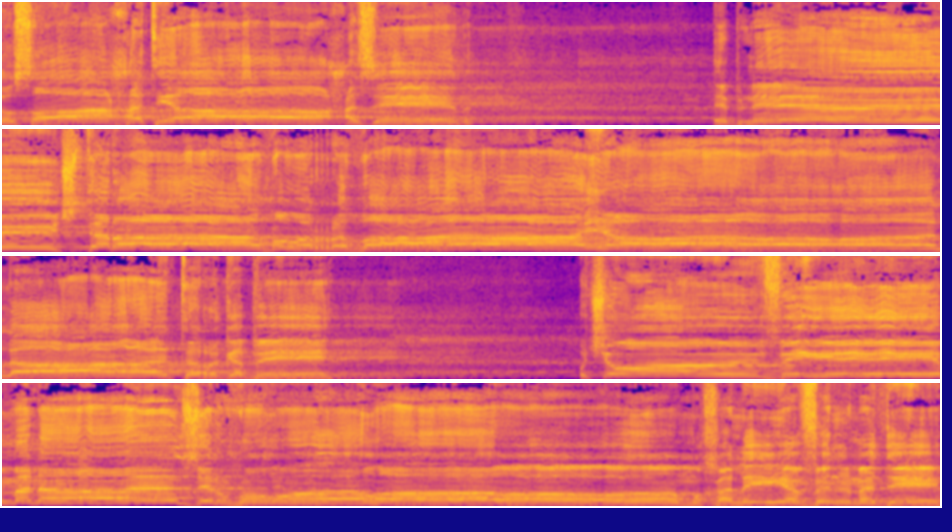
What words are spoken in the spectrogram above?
وصاحت يا حزين. ابني ترى هو الرضا يا لا ترقبي. وشوفي منازلهم خليه في المدي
